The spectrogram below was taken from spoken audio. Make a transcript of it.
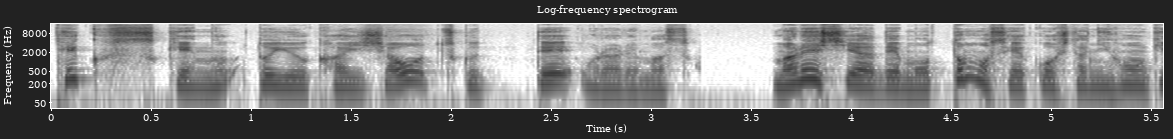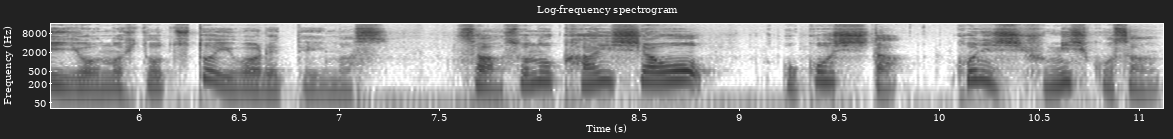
テクスケムという会社を作っておられます。マレーシアで最も成功した日本企業の一つと言われています。さあ、その会社を起こした小西文彦さん、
